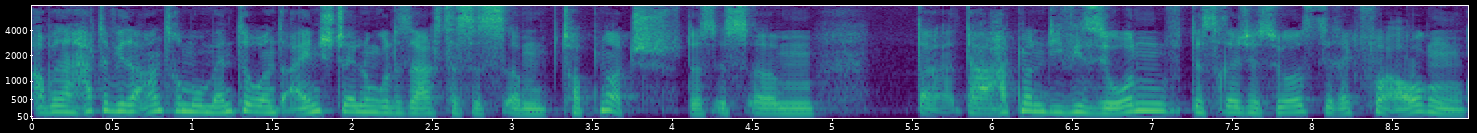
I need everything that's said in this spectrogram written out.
aber dann hat er wieder andere Momente und Einstellungen, wo du sagst, das ist ähm, top-notch. Das ist ähm, da, da hat man die Vision des Regisseurs direkt vor Augen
